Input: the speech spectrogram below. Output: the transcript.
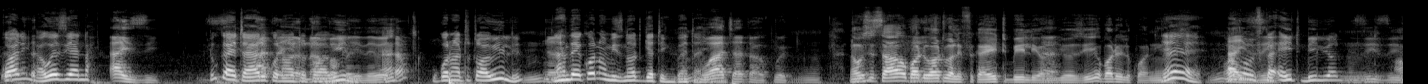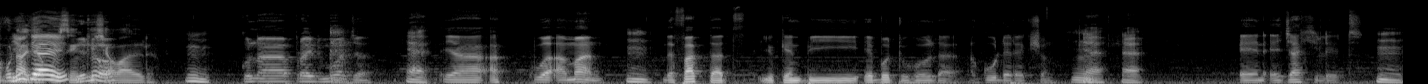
kwani? Hawezi enda. Aizi ukae tayari uko na watoto wawili. uko na watoto wawili and the economy is not getting better wacha hata wakue. Na usisahau bado watu walifika 8 billion juzi. Hiyo bado ilikuwa nini yeah. Aizi. watu wamefika 8 billion. Zi, zi, zi. hakuna mm. haja kusinkisha You know- world. Mm, kuna pride moja yeah, ya akuwa aman. Mm, the fact that you can be able to hold a, good erection yeah, yeah, and ejaculate. Mm,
